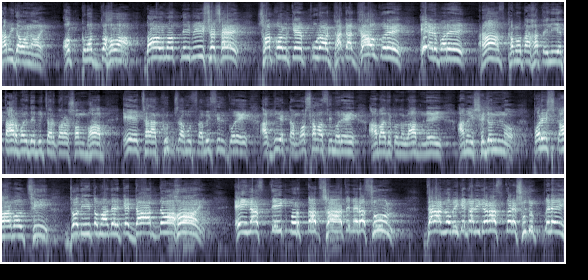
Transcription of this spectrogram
দাবি দেওয়া নয়। ঐক্যবদ্ধ হওয়া, দলমত নির্বিশেষে সকলকে পুরো ঢাকা ঘেরাও করে এরপরে রাজ ক্ষমতা হাতে নিয়ে তারপরে দিয়ে বিচার করা সম্ভব। এছাড়া খুচরা মুচরা মিছিল করে আর দুই একটা মশামাছি মরে আমাদের কোনো লাভ নেই। আমি সেজন্য পরিষ্কার বলছি, যদি তোমাদেরকে ডাক দেওয়া হয় এই নাস্তিক, মোরতাদ সাথে রাসূল, যারা নবীকে গালিগালাজ করে, সুযোগ পেলেই,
